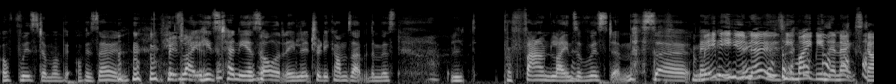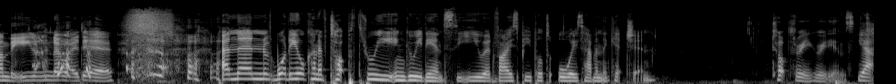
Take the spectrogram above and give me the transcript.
of wisdom of, of his own. he's like he's ten years old and he literally comes out with the most profound lines of wisdom. So Maybe, who knows? He might be the next Gandhi. You have no idea. and then, what are your kind of top three ingredients that you advise people to always have in the kitchen? Top three ingredients. Yeah.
